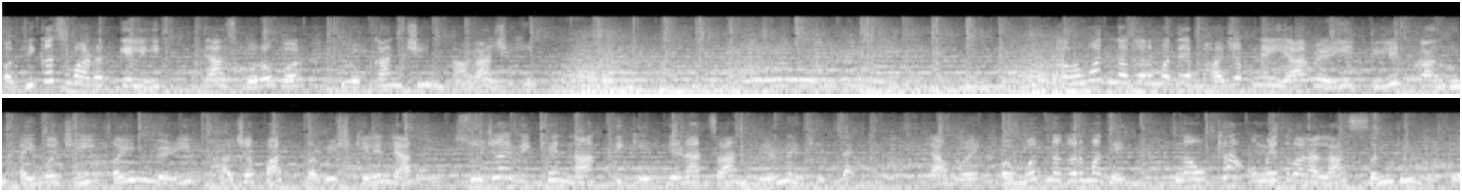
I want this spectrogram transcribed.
अधिकच वाढत गेली त्याचबरोबर लोकांची नाराजीही. अहमदनगरमध्ये भाजपने यावेळी दिलीप गांधींऐवजी ऐनवेळी भाजपात प्रवेश केलेल्या सुजय विखेंना तिकीट देण्याचा निर्णय घेतलाय. त्यामुळे अहमदनगरमध्ये नवख्या उमेदवाराला संधी मिळते.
